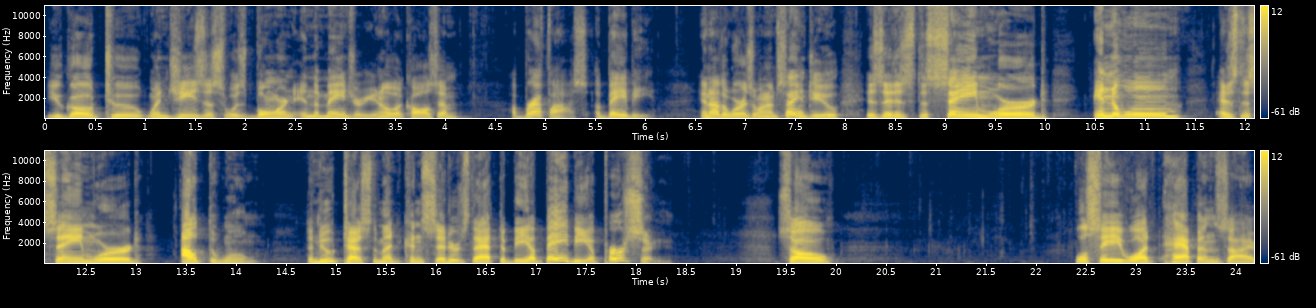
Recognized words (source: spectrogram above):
you go to when Jesus was born in the manger, you know what calls him? A brephos, a baby. In other words, what I'm saying to you is that it's the same word in the womb as the same word out the womb. The New Testament considers that to be a baby, a person. So we'll see what happens. I,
